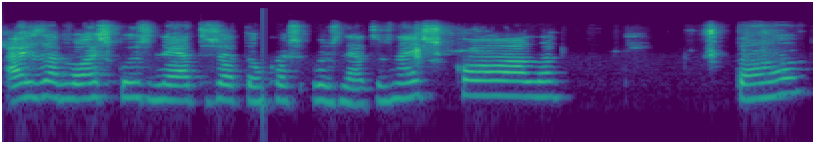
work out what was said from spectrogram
as avós com os netos já estão com os netos na escola. Então,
